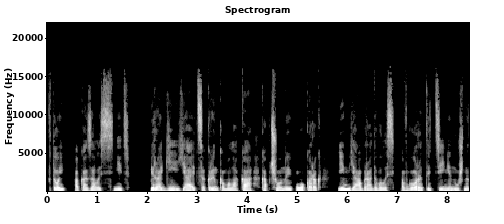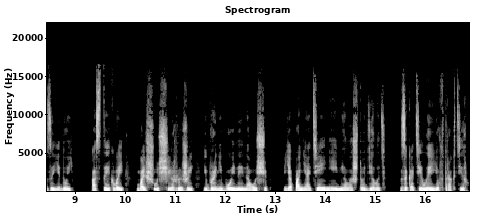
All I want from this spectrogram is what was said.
В той оказалась снеть. Пироги, яйца, крынка молока, копченый окорок. Им я обрадовалась. В город идти не нужно за едой. А с тыквой, большущей, рыжей и бронебойной на ощупь, я понятия не имела, что делать. Закатила ее в трактир.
